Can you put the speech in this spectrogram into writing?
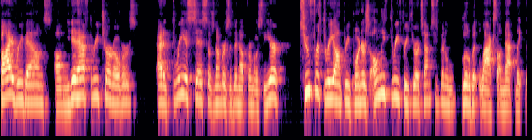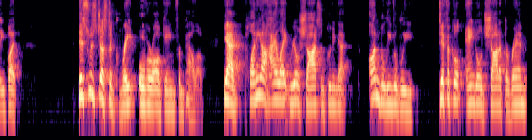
five rebounds. Um, he did have three turnovers. Added three assists. Those numbers have been up for most of the year. Two for three on three pointers, only three free throw attempts. He's been a little bit lax on that lately, but this was just a great overall game from Paolo. He had plenty of highlight reel shots, including that unbelievably difficult angled shot at the rim.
